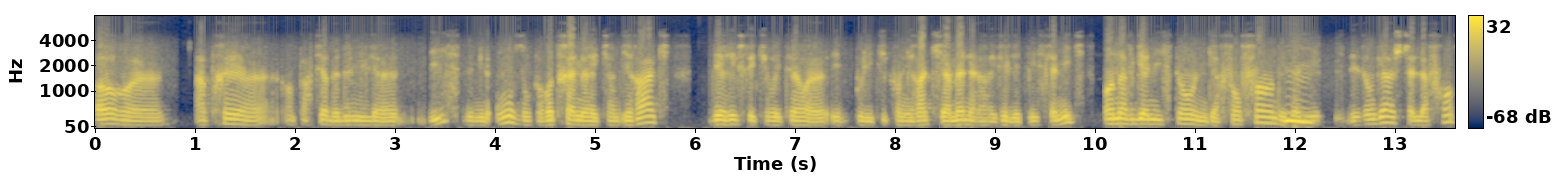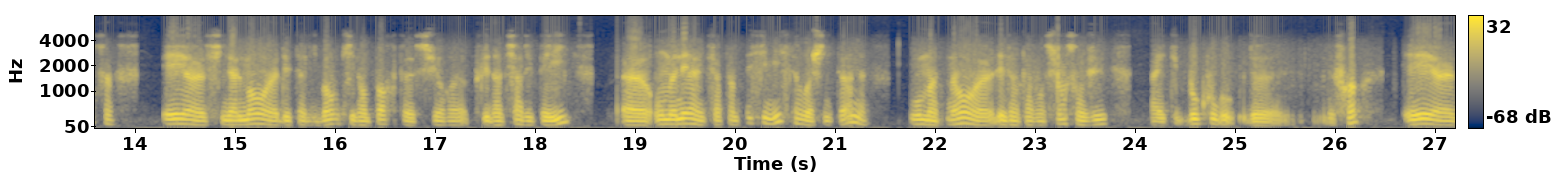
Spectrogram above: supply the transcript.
Or, euh, après, euh, en partir de 2010-2011, donc le retrait américain d'Irak, dérive sécuritaire et politique en Irak qui amène à l'arrivée de l'État islamique. En Afghanistan, une guerre sans fin, des hmm. alliés qui se désengagent, telle la France, et finalement des talibans qui l'emportent sur plus d'un tiers du pays, ont mené à un certain pessimisme à Washington, où maintenant euh, les interventions sont vues avec beaucoup, de, freins et euh,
